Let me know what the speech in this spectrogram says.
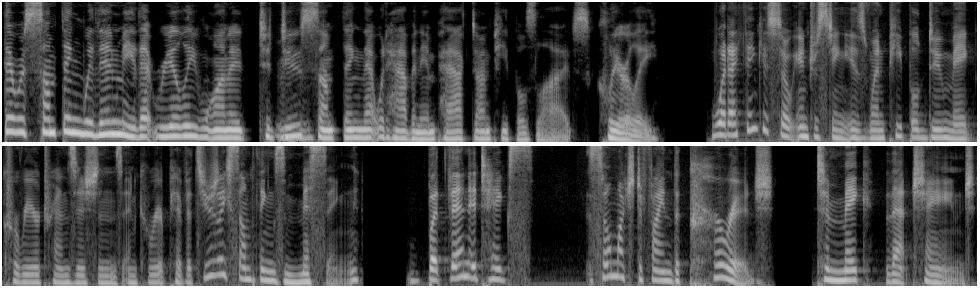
There was something within me that really wanted to do mm-hmm. something that would have an impact on people's lives, clearly. What I think is so interesting is when people do make career transitions and career pivots, usually something's missing, but then it takes so much to find the courage to make that change.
